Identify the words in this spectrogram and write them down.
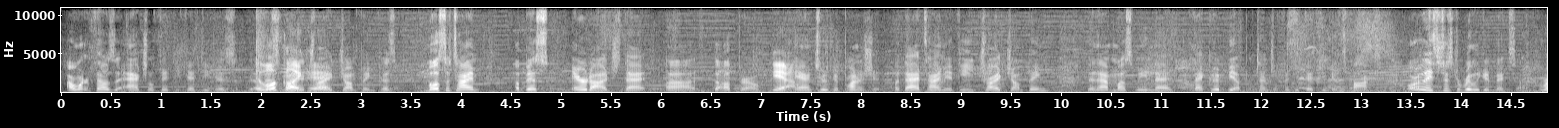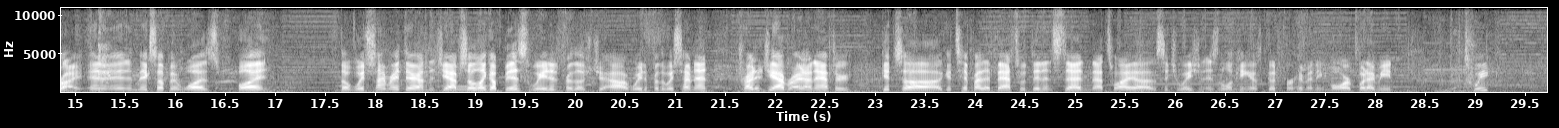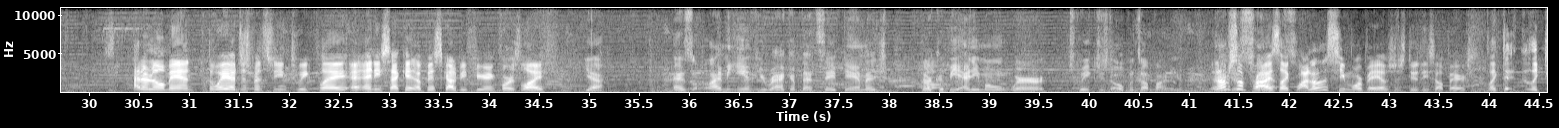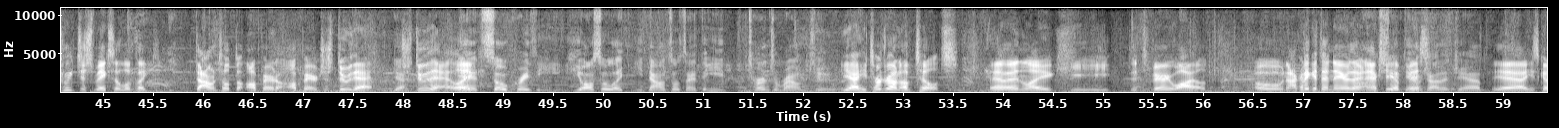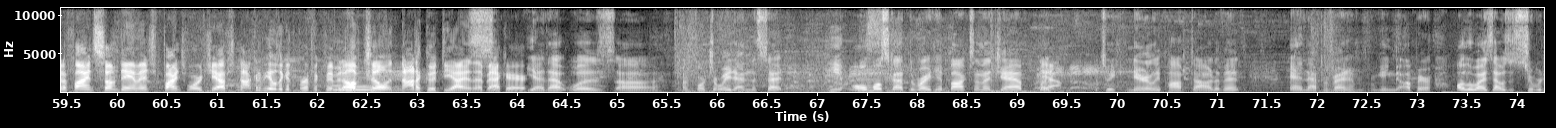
I wonder if that was an actual 50-50 because It looked like it. tried jumping because most of the time Abyss air dodged that uh, the up throw. Yeah. And two could punish it. But that time, if he tried jumping, then that must mean that that could be a potential 50-50 against Fox, or at least just a really good mix-up. Right, and, and a mix up it was, but the witch time right there on the jab. So like Abyss waited for those, uh, waited for the witch time then, tried to jab right on after, gets uh, gets hit by the bats within instead, and that's why uh, the situation isn't looking as good for him anymore. But I mean, Tweek, I don't know, man. The way I've just been seeing Tweek play, at any second, Abyss got to be fearing for his life. Yeah. As I mean, even if you rack up that safe damage, there Oh. could be any moment where Tweek just opens up on you. And I'm surprised, snaps. like, why don't I see more Bayos just do these up airs? Like, th- like Tweek just makes it look like down tilt to up air to up air. Just do that. Yeah. Just do that. yeah, Like, it's so crazy. He- He also like he down tilts, and I think he turns around too. Yeah, he turns around up tilts, and, and, like he, he, it's very wild. Oh, not gonna get the nair there, and Uh, actually damage Abyss. on the jab. Yeah, he's gonna find some damage, finds more jabs. Not gonna be able to get the perfect pivot up Ooh. tilt, and not a good DI in that back air. Yeah, that was uh, unfortunate way to end the set. He almost got the right hitbox on that jab, but Yeah. the Tweek nearly popped out of it, and that prevented him from getting the up air. Otherwise, that was a super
